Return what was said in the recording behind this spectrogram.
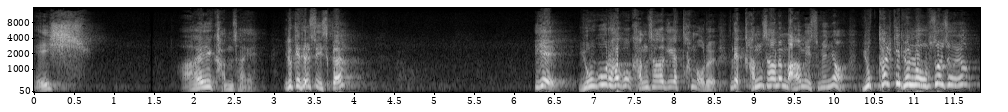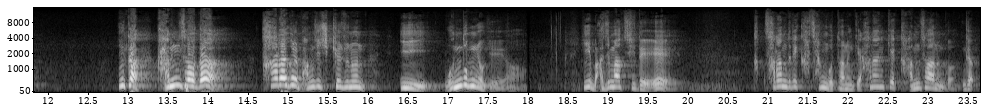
에이씨, 아이 감사해. 이렇게 될 수 있을까요? 이게 욕을 하고 감사하기가 참 어려워요. 근데 감사하는 마음이 있으면요, 욕할 게 별로 없어져요. 그러니까 감사가 타락을 방지시켜주는 이 원동력이에요. 이 마지막 시대에 사람들이 가장 못하는 게 하나님께 감사하는 것. 그러니까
